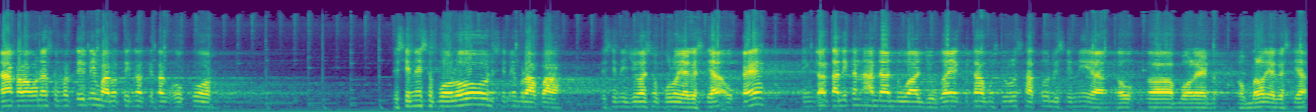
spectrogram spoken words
Nah, kalau udah seperti ini baru tinggal kita ukur. Di sini 10, di sini berapa? Di sini juga 10 ya guys ya. Oke. Tinggal tadi kan ada dua juga ya kita hapus dulu satu di sini ya. Nggak, boleh double ya guys ya.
